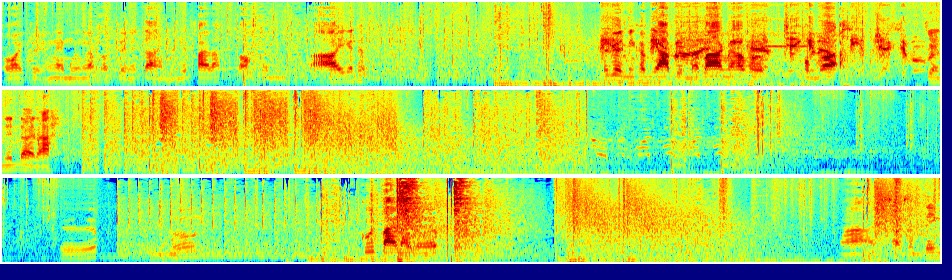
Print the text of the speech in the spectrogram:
โอ้ยเกิดข้างในเมืองแล้วก็เกิดในต่างเมืองรถไฟแล้วล็อกกันตายกันเถอะ ถ้าเกิดมีคำหยาบหลุดมาบ้างนะครับผมก็เกียร์นิดหน่อยนะอึ๊บมึงกูดไปไปเลยอ่า something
